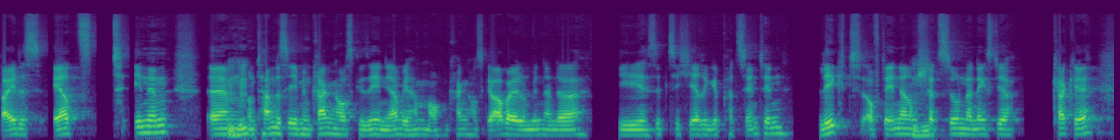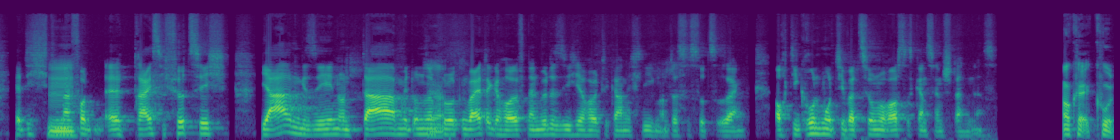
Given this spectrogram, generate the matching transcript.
beides ÄrztInnen ähm, mhm. und haben das eben im Krankenhaus gesehen. Ja, wir haben auch im Krankenhaus gearbeitet und wenn dann da die 70-jährige Patientin liegt auf der inneren mhm. Station, dann denkst du dir, Kacke, hätte ich hm. mal vor äh, 30, 40 Jahren gesehen und da mit unseren ja. Produkten weitergeholfen, dann würde sie hier heute gar nicht liegen. Und das ist sozusagen auch die Grundmotivation, woraus das Ganze entstanden ist. Okay, cool.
